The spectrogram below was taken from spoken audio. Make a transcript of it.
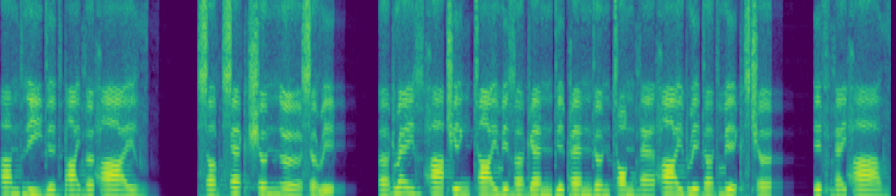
and needed by the hive. Subsection Nursery. A grey's hatching time is again dependent on their hybrid admixture. If they have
